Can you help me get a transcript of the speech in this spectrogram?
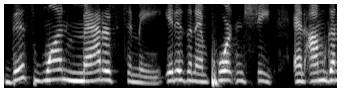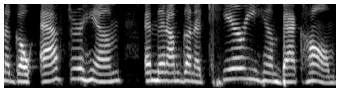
this one matters to me. It is an important sheep and i'm going to go after him and then i'm going to carry him back home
